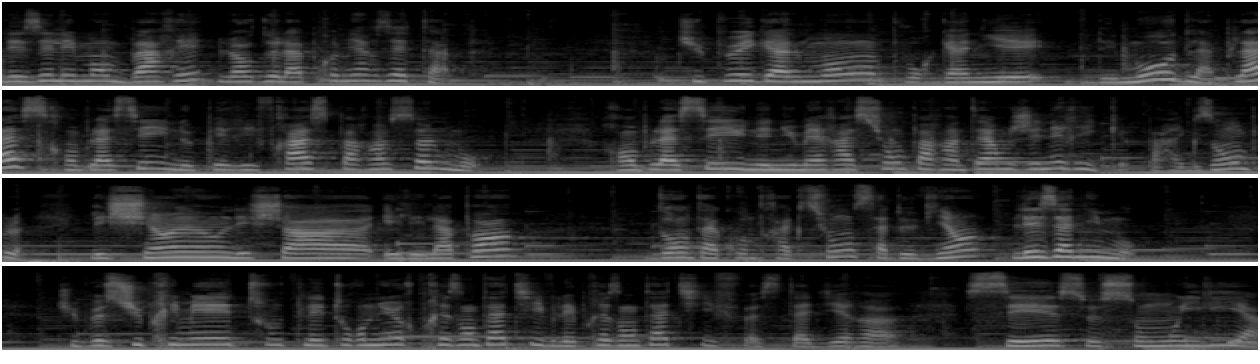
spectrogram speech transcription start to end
les éléments barrés lors de la première étape. Tu peux également, pour gagner des mots de la place, remplacer une périphrase par un seul mot. Remplacer une énumération par un terme générique, par exemple les chiens, les chats et les lapins. Dans ta contraction, ça devient les animaux. Tu peux supprimer toutes les tournures présentatives, les présentatifs, c'est-à-dire euh, c'est, ce sont, il y a.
